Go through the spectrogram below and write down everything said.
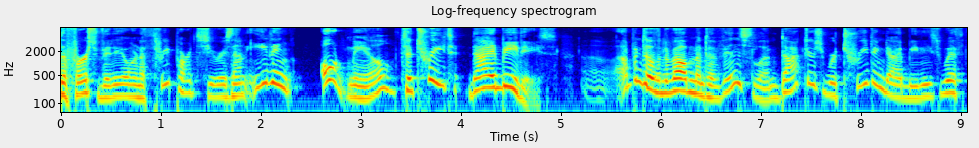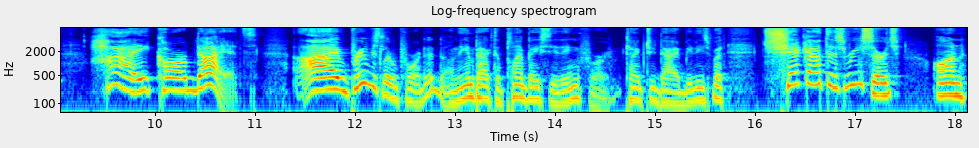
the first video in a three-part series on eating oatmeal to treat diabetes. Uh, up until the development of insulin, doctors were treating diabetes with high-carb diets. I've previously reported on the impact of plant-based eating for type 2 diabetes, but check out this research on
